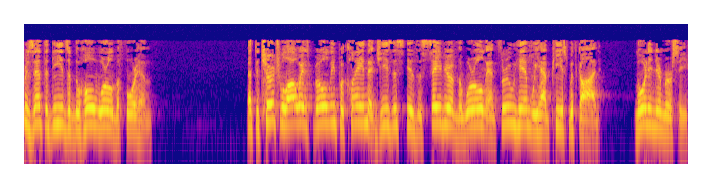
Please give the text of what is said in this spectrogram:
present the needs of the whole world before Him. That the church will always boldly proclaim that Jesus is the Savior of the world and through Him we have peace with God. Lord, in your mercy.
